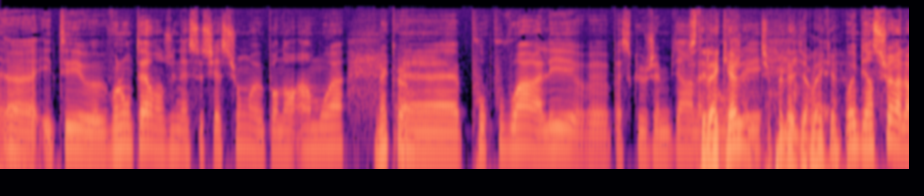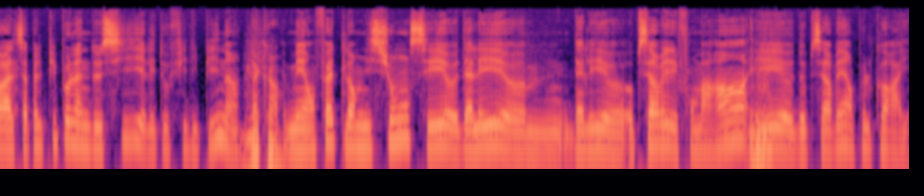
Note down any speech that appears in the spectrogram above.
euh, été euh, volontaire dans une association euh, pendant un mois pour pouvoir aller, parce que j'aime bien. la C'était laquelle? plongée. Tu peux la dire laquelle? Oui, bien sûr. Alors, elle s'appelle People and the Sea. Elle est aux Philippines. D'accord. Mais en fait, leur mission, c'est d'aller d'aller observer les fonds marins Mhm. et d'observer un peu le corail.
